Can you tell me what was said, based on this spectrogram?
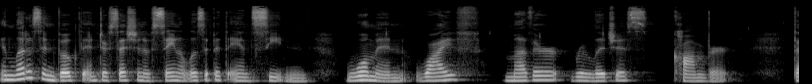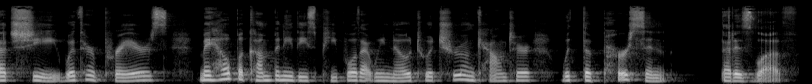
And let us invoke the intercession of St. Elizabeth Ann Seton, woman, wife, mother, religious, convert, that she, with her prayers, may help accompany these people that we know to a true encounter with the person that is love,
